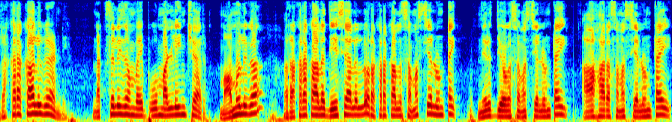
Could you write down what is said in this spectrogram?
రకరకాలుగా అండి. నక్సలిజం వైపు మళ్ళించారు. మామూలుగా రకరకాల దేశాలలో రకరకాల సమస్యలుంటాయి. నిరుద్యోగ సమస్యలుంటాయి ఆహార సమస్యలుంటాయి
